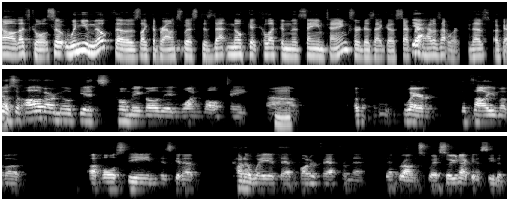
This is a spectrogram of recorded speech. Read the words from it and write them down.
Oh, that's cool. So when you milk those, like the brown Swiss, does that milk get collected in the same tanks, or does that go separate? Yeah. How does that work? It does. Okay. No, so all of our milk gets commingled in one bulk tank, um, of- where the volume of a a Holstein is gonna cut away at that butter fat from that that brown Swiss. So you're not gonna see the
